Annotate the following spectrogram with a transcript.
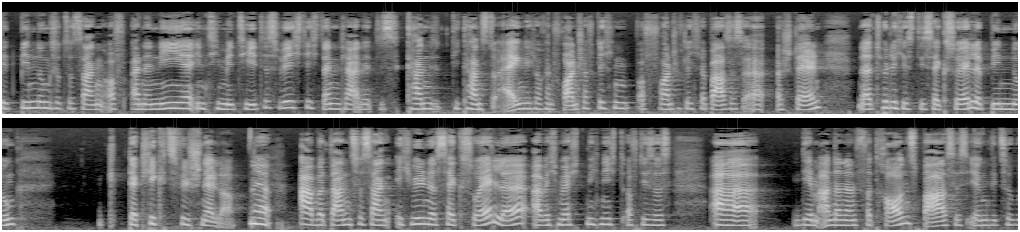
Be- Bindung sozusagen auf eine Nähe, Intimität ist wichtig, dann klar, das kann, die kannst du eigentlich auch in freundschaftlichen, auf freundschaftlicher Basis er, erstellen. Natürlich ist die sexuelle Bindung, da klickt es viel schneller. ja. Aber dann zu sagen, ich will nur sexuelle, aber ich möchte mich nicht auf dieses äh, dem anderen Vertrauensbasis irgendwie zu.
